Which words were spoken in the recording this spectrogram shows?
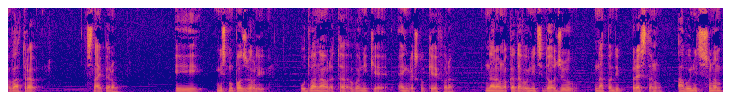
vatra snajperom i mi smo pozvali u dva navrata vojnike engleskog kefora. Naravno, kada vojnici dođu, napadi prestanu a vojnici su nam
